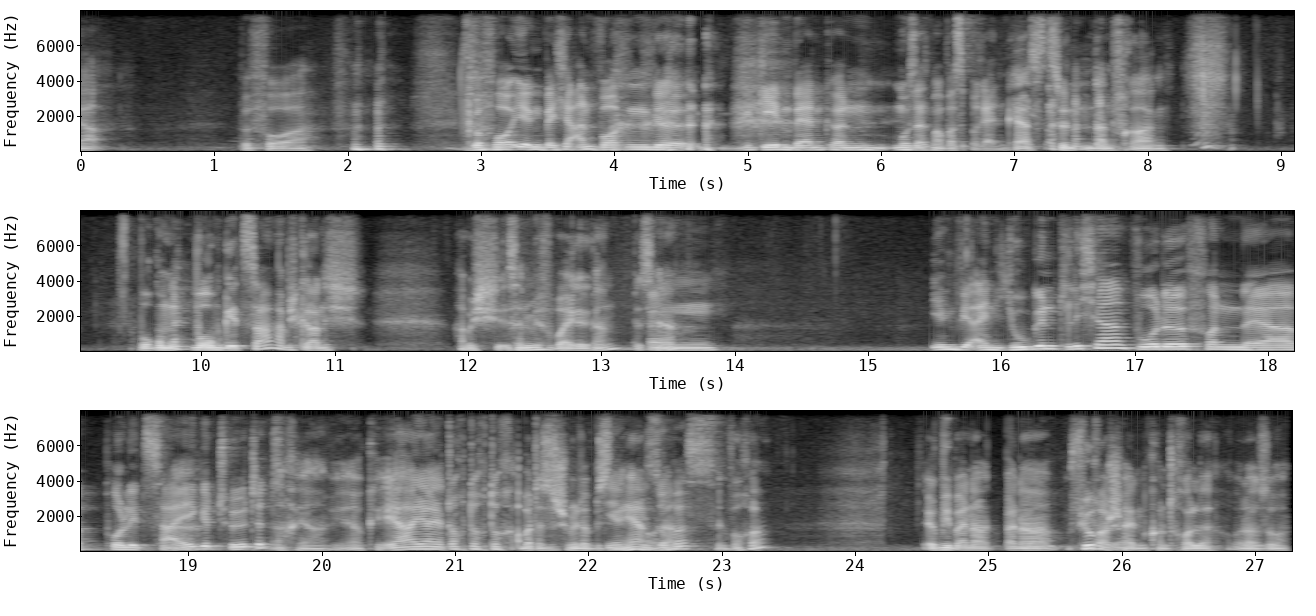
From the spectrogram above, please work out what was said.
Ja. Bevor, bevor irgendwelche Antworten ge gegeben werden können, muss erstmal was brennen. Erst zünden, dann fragen. Worum, worum geht's da? Habe ich gar nicht. Hab ich, ist an mir vorbeigegangen bisher? Ähm, irgendwie ein Jugendlicher wurde von der Polizei getötet. Ach ja, ja, okay. Ja, ja, ja, doch, doch, doch. Aber das ist schon wieder ein bisschen Irgendwie her, oder? sowas? Eine Woche? Irgendwie bei einer, bei einer Führerscheinkontrolle oder so.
